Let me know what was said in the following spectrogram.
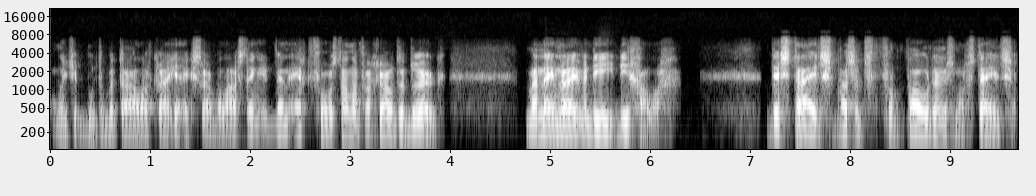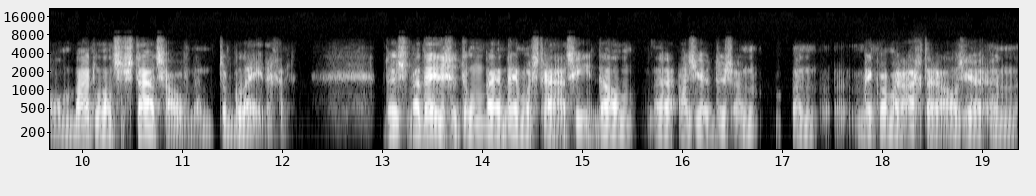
moet je boete betalen of krijg je extra belasting. Ik ben echt voorstander van grote druk. Maar neem nou even die, die gallig. Destijds was het verboden, is nog steeds, om buitenlandse staatshoofden te beledigen. Dus wat deden ze toen bij een demonstratie? Dan, uh, als je dus een, een. Men kwam erachter, als je een,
